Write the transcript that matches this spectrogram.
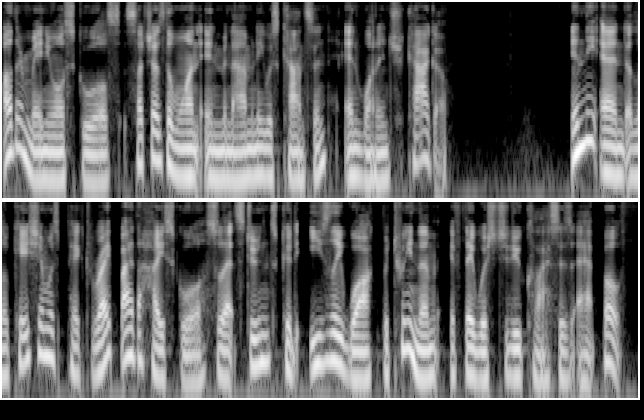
other manual schools, such as the one in Menomonie, Wisconsin, and one in Chicago. In the end, a location was picked right by the high school so that students could easily walk between them if they wished to do classes at both.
